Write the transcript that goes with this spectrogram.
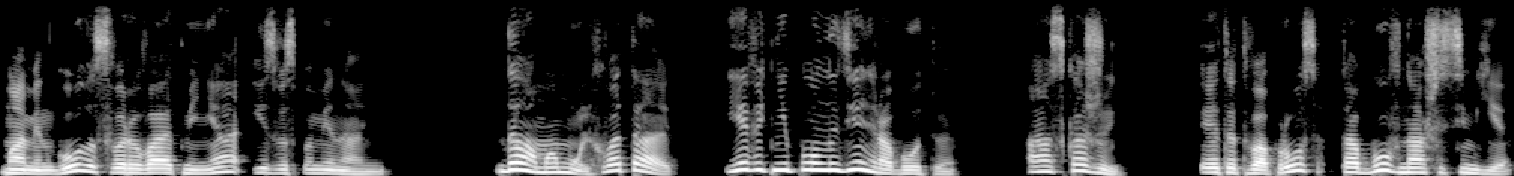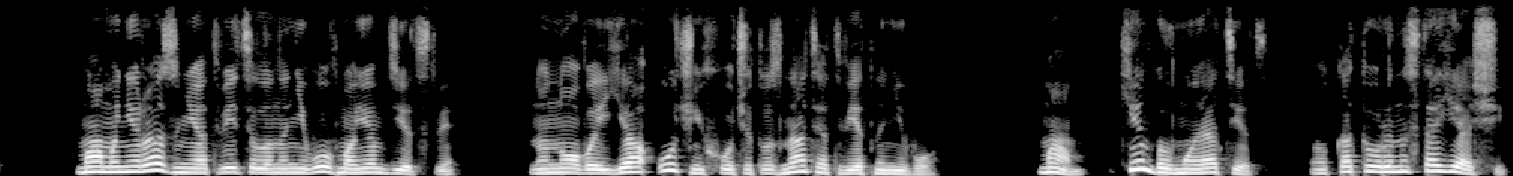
Мамин голос вырывает меня из воспоминаний. Да, мамуль, хватает. Я ведь не полный день работаю. А скажи, этот вопрос табу в нашей семье. Мама ни разу не ответила на него в моем детстве, но новая я очень хочет узнать ответ на него. Мам, кем был мой отец? Э, который настоящий?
